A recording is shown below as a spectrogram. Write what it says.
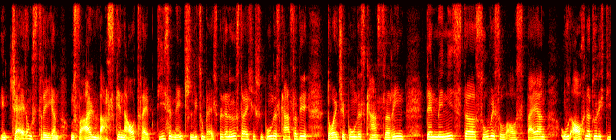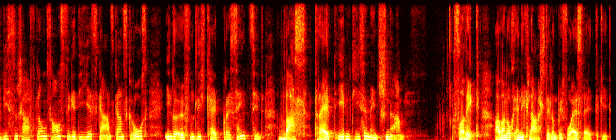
Entscheidungsträgern und vor allem, was genau treibt diese Menschen, wie zum Beispiel den österreichischen Bundeskanzler, die deutsche Bundeskanzlerin, den Minister sowieso aus Bayern und auch natürlich die Wissenschaftler und sonstige, die jetzt ganz, ganz groß in der Öffentlichkeit präsent sind. Was treibt eben diese Menschen an? Vorweg aber noch eine Klarstellung, bevor es weitergeht.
